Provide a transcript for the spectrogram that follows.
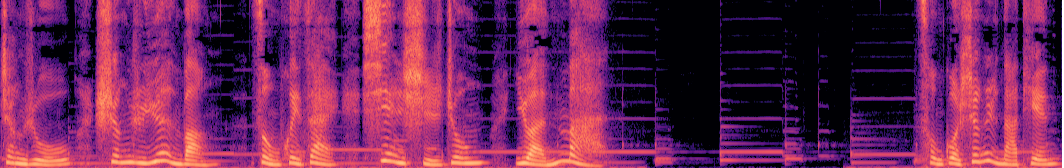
正如生日愿望总会在现实中圆满。从过生日那天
